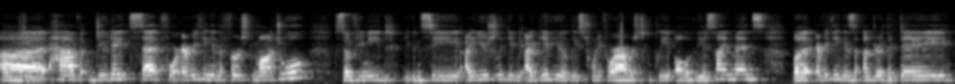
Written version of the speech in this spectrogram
uh, have due dates set for everything in the first module. So if you need, you can see, I usually give you, I give you at least 24 hours to complete all of the assignments, but everything is under the day,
